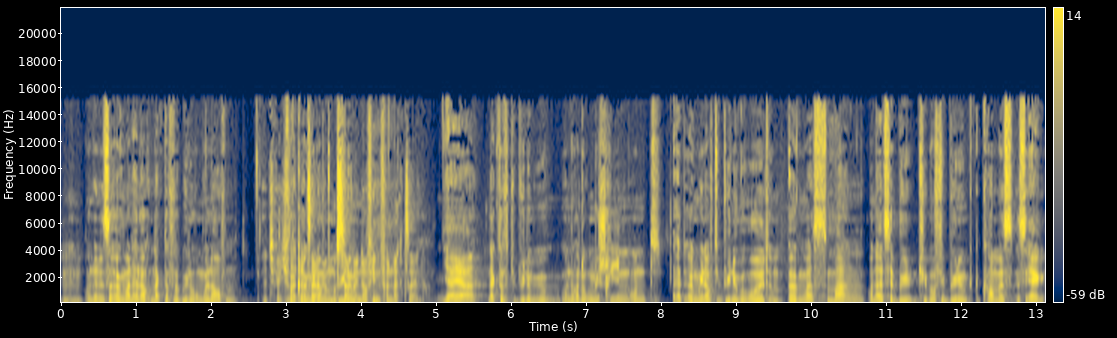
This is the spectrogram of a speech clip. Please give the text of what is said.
Mhm. Und dann ist er irgendwann halt auch nackt auf der Bühne rumgelaufen. Natürlich, ich wollte gerade sagen, er muss am Ende auf jeden Fall nackt sein. Ja, ja, nackt auf die Bühne und hat rumgeschrien und hat irgendwen auf die Bühne geholt, um irgendwas zu machen. Und als der Bü Typ auf die Bühne gekommen ist, ist er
